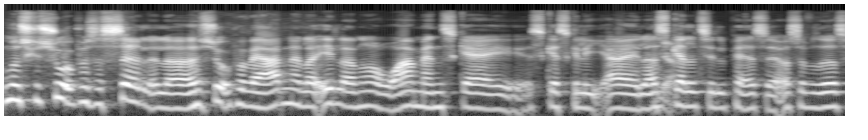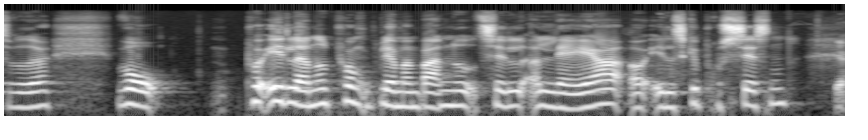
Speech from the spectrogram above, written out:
måske sur på sig selv, eller sur på verden, eller et eller andet over, at man skal, skal skalere, eller skal ja. tilpasse, osv. osv. Hvor på et eller andet punkt bliver man bare nødt til at lære at elske processen. Ja.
